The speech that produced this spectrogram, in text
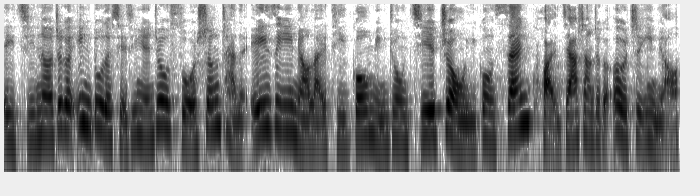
以及呢这个印度的血清研究所生产的 AZ 疫苗来提供民众接种，一共三款加上这个二制疫苗。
